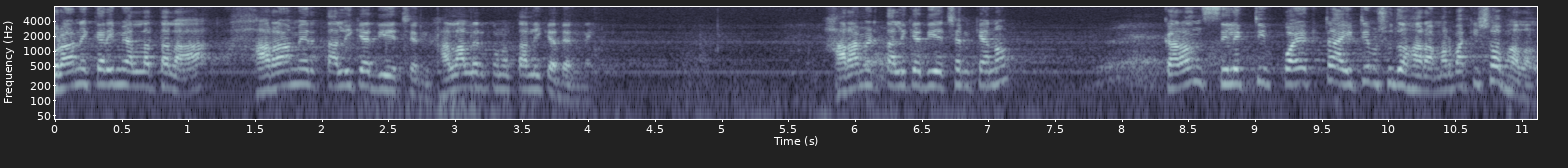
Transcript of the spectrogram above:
কোরআনে কারিমে আল্লাহ তালা হারামের তালিকা দিয়েছেন, হালালের কোনো তালিকা দেন নাই। হারামের তালিকা দিয়েছেন কেন? কারণ সিলেক্টিভ কয়েকটা আইটেম শুধু হারাম, আর বাকি সব হালাল।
